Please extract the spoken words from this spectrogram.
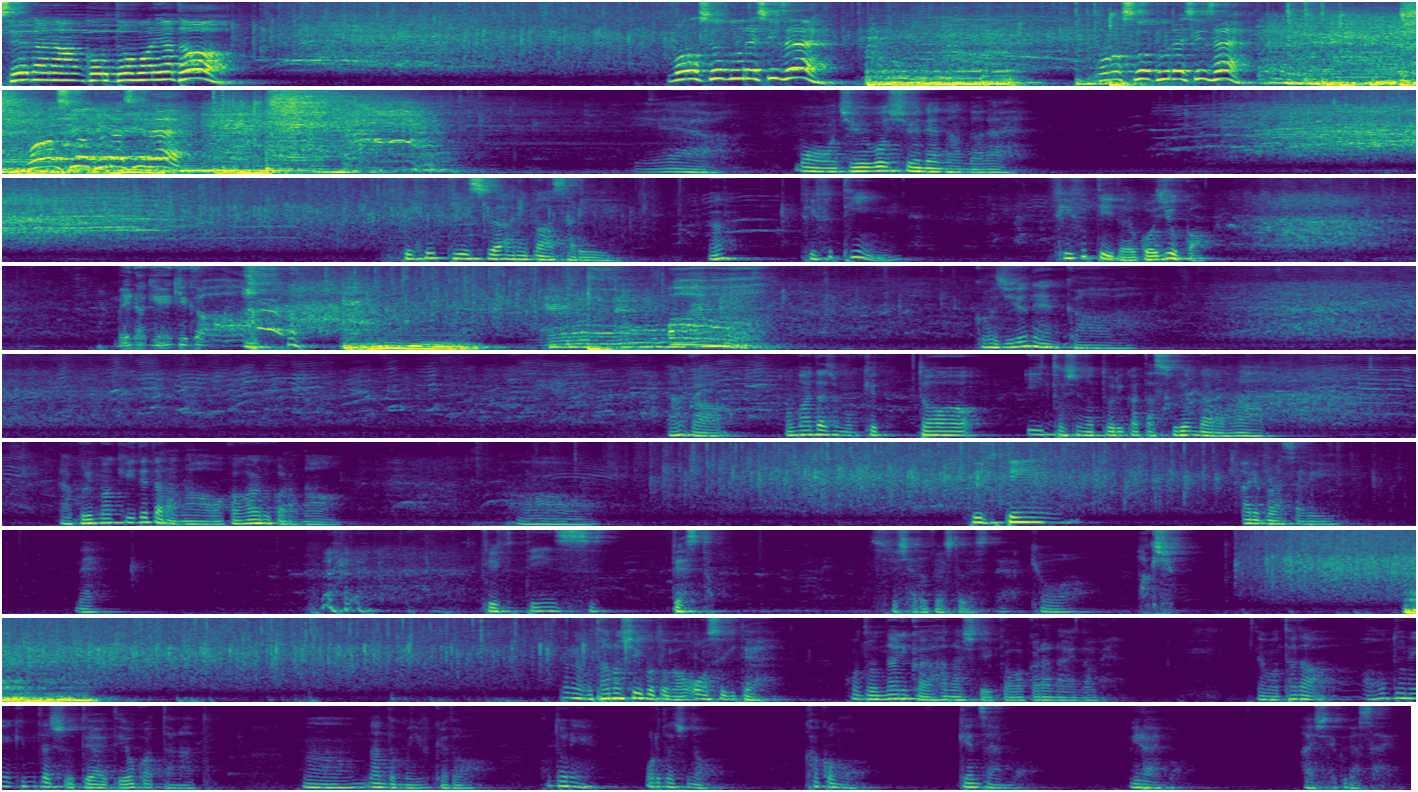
盛大なアンコールどうもありがとう。ものすごく嬉しいぜ。ものすごく嬉しいぜ。ものすごく嬉しいぜ。Yeah もう15周年なんだね。50th anniversary ん ?15? フィフティだよ50か目だけ平気か。ああ50年か。なんかお前たちもきっといい年の取り方するんだろうな。ラクリマ聞いてたらな若返るからな。15アニバーサリーね。15th ベストスペシャルベストですね。今日は拍手。とにかく楽しいことが多すぎて本当に何から話していいかわからないので。でもただ本当に君たちと出会えてよかったなと。うん何度も言うけど本当に俺たちの過去も現在も未来も愛してください。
